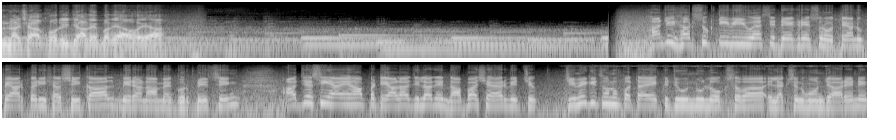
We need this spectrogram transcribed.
ਨਸ਼ਾਖੋਰੀ ਜ਼ਿਆਦਾ ਵਧਿਆ ਹੋਇਆ। ਹਾਂਜੀ ਹਰਸੁਖ ਟੀਵੀ ਯੂਐਸਏ ਦੇਖ ਰਹੇ ਸਰੋਤਿਆਂ ਨੂੰ ਪਿਆਰ ਭਰੀ ਸਤਿ ਸ਼੍ਰੀ ਅਕਾਲ। ਮੇਰਾ ਨਾਮ ਹੈ ਗੁਰਪ੍ਰੀਤ ਸਿੰਘ। ਅੱਜ ਅਸੀਂ ਆਏ ਹਾਂ ਪਟਿਆਲਾ ਜ਼ਿਲ੍ਹਾ ਦੇ ਨਾਭਾ ਸ਼ਹਿਰ ਵਿੱਚ। ਜਿਵੇਂ ਕਿ ਤੁਹਾਨੂੰ ਪਤਾ ਹੈ 1 ਜੂਨ ਨੂੰ ਲੋਕ ਸਭਾ ਇਲੈਕਸ਼ਨ ਹੋਣ ਜਾ ਰਹੇ ਨੇ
